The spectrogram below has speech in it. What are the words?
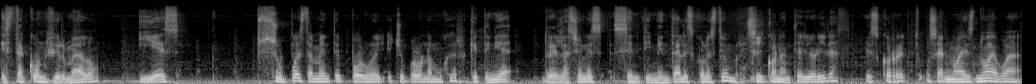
está confirmado y es supuestamente por un- hecho por una mujer que tenía relaciones sentimentales con este hombre. Sí, con anterioridad, es correcto. O sea, no es nueva.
